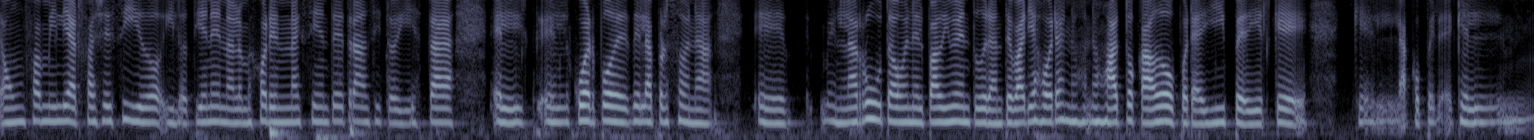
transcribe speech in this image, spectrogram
a un familiar fallecido y lo tienen a lo mejor en un accidente de tránsito y está el, el cuerpo de, de la persona eh, en la ruta o en el pavimento durante varias horas, nos, nos ha tocado por ahí pedir que, la, que el,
